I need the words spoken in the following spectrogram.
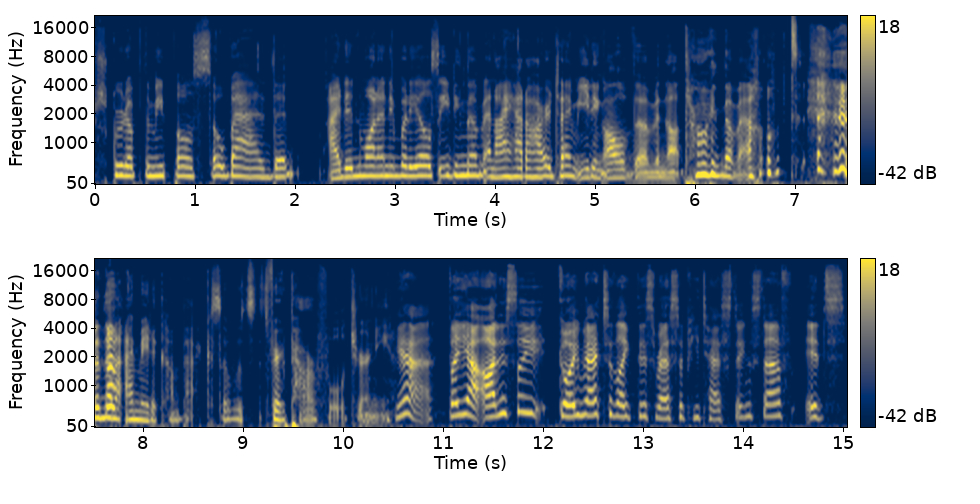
screwed up the meatballs so bad that I didn't want anybody else eating them and I had a hard time eating all of them and not throwing them out. but then I made a comeback. So it's it's a very powerful journey. Yeah. But yeah, honestly, going back to like this recipe testing stuff, it's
